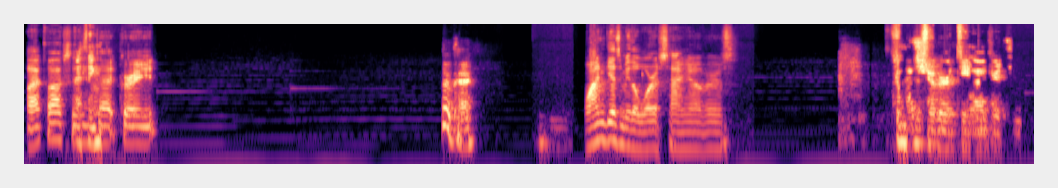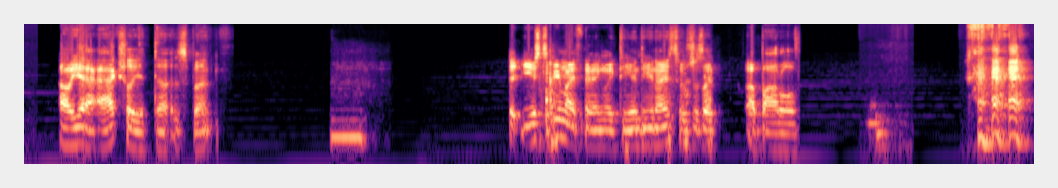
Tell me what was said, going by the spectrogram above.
Black Box isn't think- that great. Okay. Wine gives me the worst hangovers. Too much sugar dehydrates. Oh yeah, actually it does, but it used to be my thing. Like D and D nights, it was just like a bottle of.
